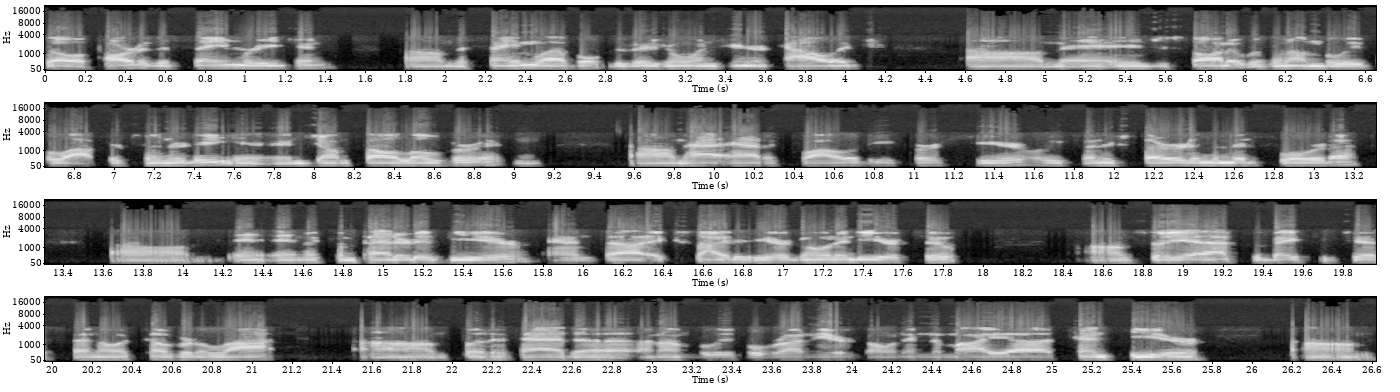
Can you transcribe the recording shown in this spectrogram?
so a part of the same region, um, the same level, Division One junior college. Um, and just thought it was an unbelievable opportunity and, and jumped all over it. And um, had, had a quality first year. We finished third in the Mid Florida um, in, in, a competitive year, and uh, excited here going into year two. Um, so yeah, that's the basic gist. I know I covered a lot, um, but have had uh, an unbelievable run here going into my uh, tenth year um,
